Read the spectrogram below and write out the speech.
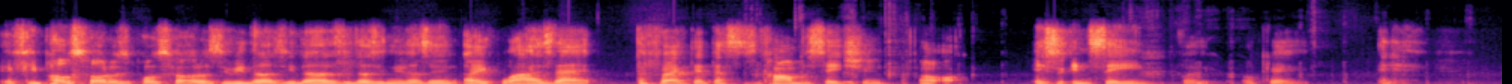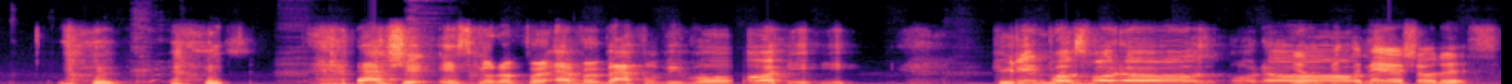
if he posts photos, he posts photos. If he does, he does. He doesn't, he doesn't. Like, why is that? The fact that that's his conversation uh, is insane. But okay. that shit is gonna forever baffle me, boy. You didn't post photos. Oh no! Yeah, let me, let me ask y'all this.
